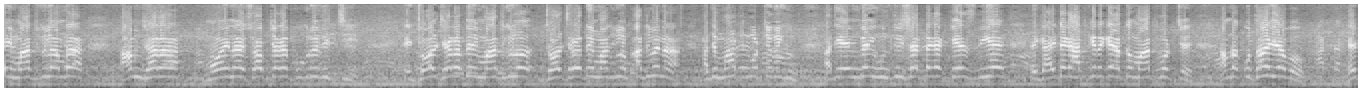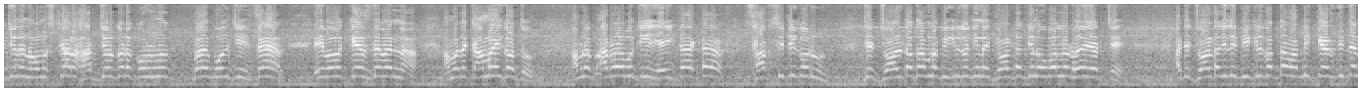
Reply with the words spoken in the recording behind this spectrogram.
এই মাছগুলো আমরা আমঝাড়া, ময়নায় সব জায়গায় পুকুরে দিচ্ছি। এই জল ছাড়া তো এই মাছগুলো, জল ছাড়া তো এই মাছগুলো বাঁচবে না। আজকে মাছ মরছে, দেখুন। আজকে এমবিআই উনত্রিশ হাজার টাকা কেস দিয়ে এই গাড়িটাকে আটকে রেখে এত মাছ মরছে। আমরা কোথায় যাব? এর জন্য নমস্কার, হাত জোর করে করুণভাবে বলছি, স্যার, এইভাবে কেস দেবেন না। আমাদের কামাই কত? আমরা বারবার বলছি, এইটা একটা সাবসিডি করুন। যে জলটা তো আমরা বিক্রি করছি না, জলটার জন্য ওভারলোড হয়ে যাচ্ছে। আচ্ছা জলটা যদি বিক্রি করতাম, আপনি ক্যাশ দিতেন,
